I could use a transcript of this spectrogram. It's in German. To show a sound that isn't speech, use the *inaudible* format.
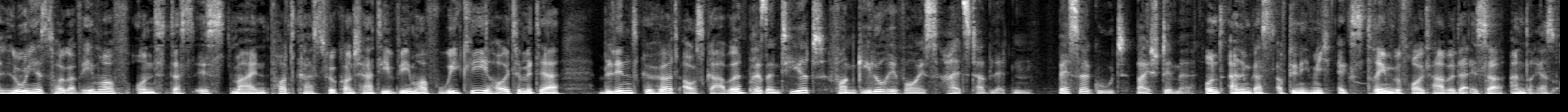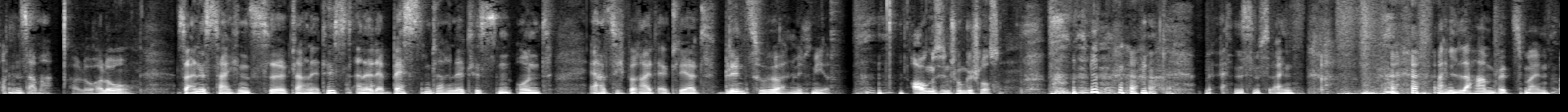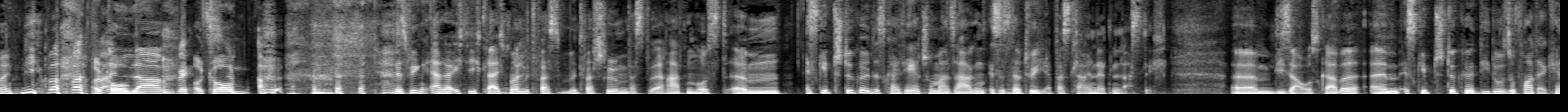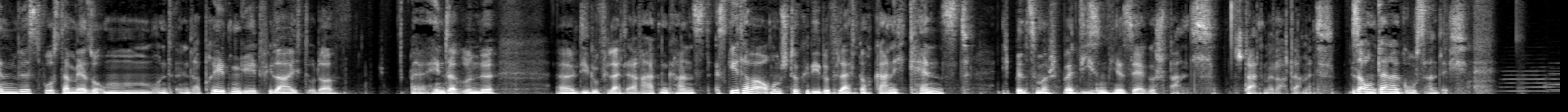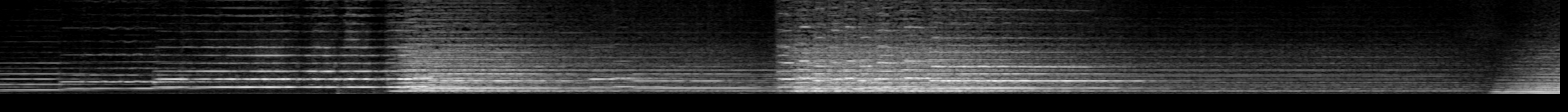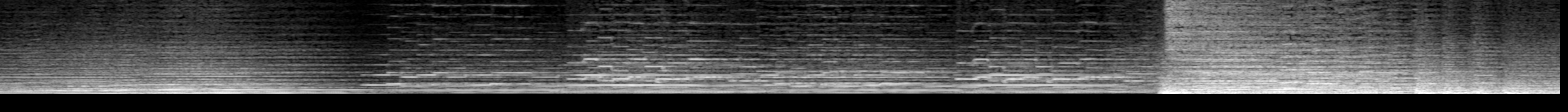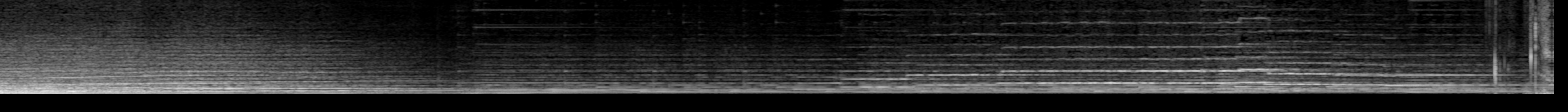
Hallo, hier ist Holger Wemhoff und das ist mein Podcast für Concerti Wemhoff Weekly, heute mit der Blind gehört Ausgabe. Präsentiert von Gelore Voice Halstabletten. Besser gut bei Stimme. Und einem Gast, auf den ich mich extrem gefreut habe, da ist er, Andreas Ottensammer. Hallo, hallo. Seines Zeichens äh, Klarinettist, einer der besten Klarinettisten und er hat sich bereit erklärt, blind zu hören mit mir. Augen sind schon geschlossen. *laughs* das ist ein, *laughs* ein Lahmwitz, mein, mein lieber was für Oh, ein Lahmwitz. Oh, komm. *laughs* Deswegen ärgere ich dich gleich mal mit was, mit was Schönem, was du erraten musst. Ähm, es gibt Stücke, das kann ich dir jetzt schon mal sagen, es ist natürlich etwas klarinettenlastig. Ähm, diese Ausgabe. Ähm, es gibt Stücke, die du sofort erkennen wirst, wo es dann mehr so um, um Interpreten geht vielleicht oder äh, Hintergründe, äh, die du vielleicht erraten kannst. Es geht aber auch um Stücke, die du vielleicht noch gar nicht kennst. Ich bin zum Beispiel bei diesem hier sehr gespannt. Starten wir doch damit. Ist auch ein kleiner Gruß an dich.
